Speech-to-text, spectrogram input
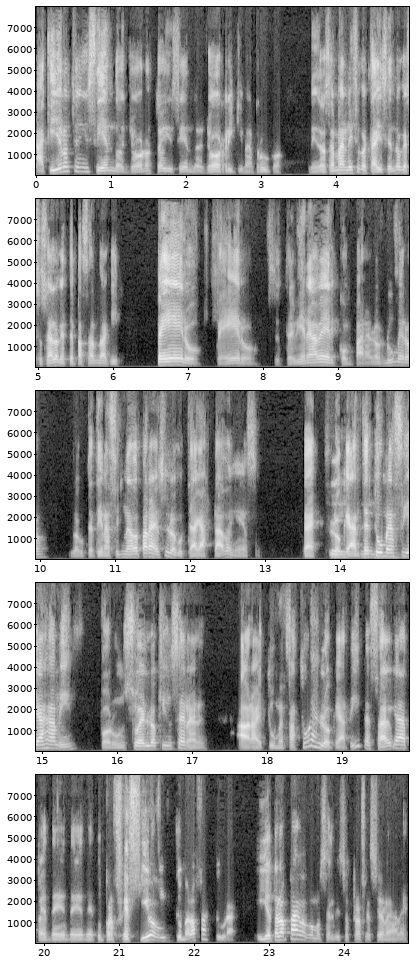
Aquí yo no estoy diciendo, yo no estoy diciendo, yo, Ricky Matruco, ni 12 Magnífico está diciendo que eso sea lo que esté pasando aquí. Pero, pero, si usted viene a ver, compara los números, lo que usted tiene asignado para eso y lo que usted ha gastado en eso. O sea, Sí, lo que antes sí. tú me hacías a mí por un sueldo quincenal, ahora tú me facturas lo que a ti te salga pues, de, de- de tu profesión, tú me lo facturas y yo te lo pago como servicios profesionales.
